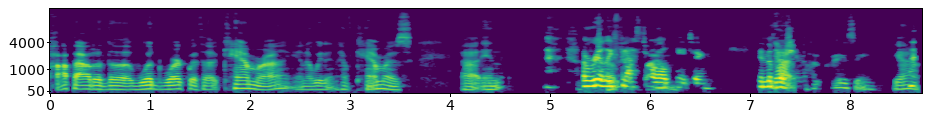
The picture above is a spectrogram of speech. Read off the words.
pop out of the woodwork with a camera you know we didn't have cameras uh, in a really fast oil painting in the yeah, bush crazy yeah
